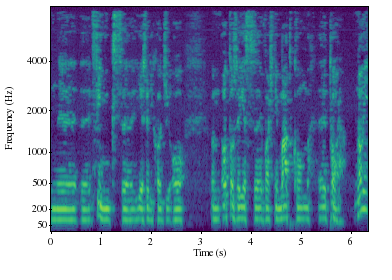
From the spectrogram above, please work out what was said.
e, Phoenix, jeżeli chodzi o, o to, że jest właśnie matką Tora. No i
